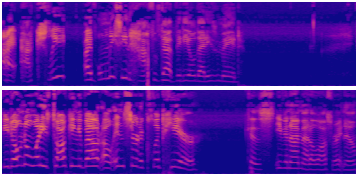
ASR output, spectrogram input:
I actually, I've only seen half of that video that he's made. If you don't know what he's talking about, I'll insert a clip here. Because even I'm at a loss right now.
